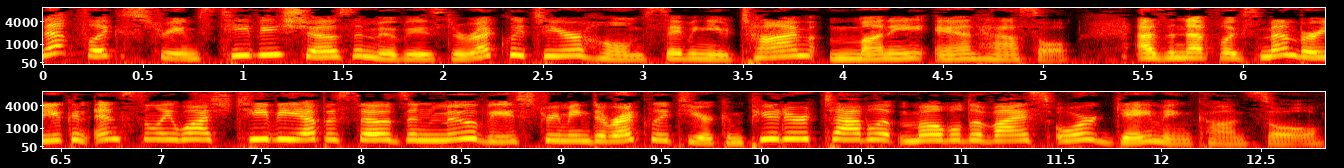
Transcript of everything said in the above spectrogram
Netflix streams TV shows and movies directly to your home, saving you time, money, and hassle. As a Netflix member, you can instantly watch TV episodes and movies streaming directly to your computer, tablet, mobile device, or gaming console.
